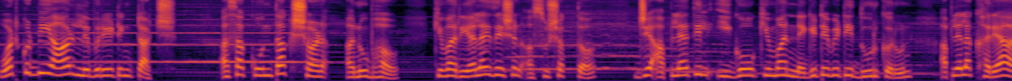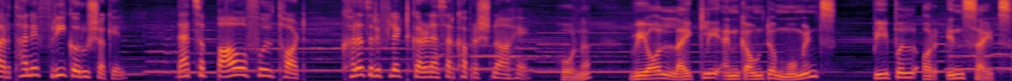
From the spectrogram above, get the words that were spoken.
व्हॉट कुड बी आवर लिबरेटिंग टच असा कोणता क्षण अनुभव किंवा रिअलायझेशन असू शकतं जे आपल्यातील इगो किंवा नेगेटिव्हिटी दूर करून आपल्याला खऱ्या अर्थाने फ्री करू शकेल. दॅट्स अ पॉवरफुल थॉट खरंच रिफ्लेक्ट करण्यासारखा प्रश्न आहे. हो ना? We all likely encounter moments people or insights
